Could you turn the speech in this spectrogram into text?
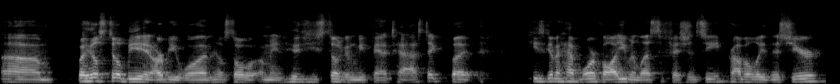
Um, but he'll still be an RB1. He'll still, I mean, he's still going to be fantastic, but he's going to have more volume and less efficiency probably this year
